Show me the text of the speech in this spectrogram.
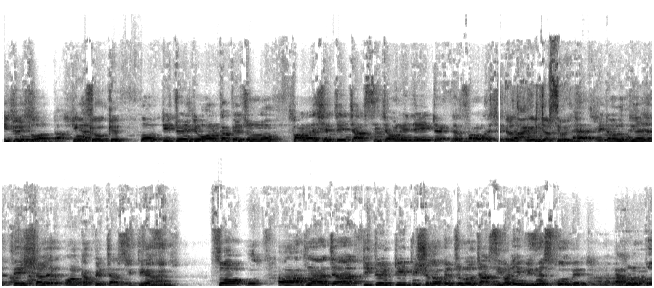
টি টোয়েন্টি ওয়ার্ল্ড কাপ ঠিক আছে? ওকে। তো টি টোয়েন্টি ওয়ার্ল্ড কাপের জন্য বাংলাদেশের যে জার্সি যেমন এই যে এটা একটা বাংলাদেশের এটা তো আগের জার্সি ভাই। হ্যাঁ এটা হলো দুই হাজার তেইশ সালের ওয়ার্ল্ড কাপের জার্সি ঠিক আছে? সো আপনারা যারা টি টোয়েন্টি বিশ্বকাপের জন্য জার্সি বানিয়ে বিজনেস করবেন এখনও তো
